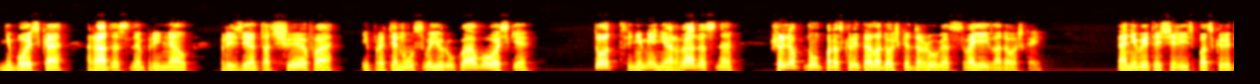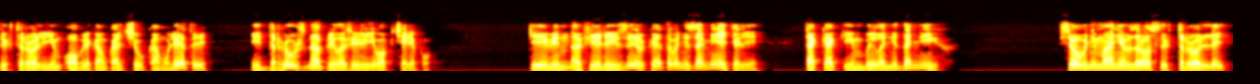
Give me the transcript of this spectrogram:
Небойска радостно принял презент от шефа и протянул свою руку Авоське. Тот не менее радостно шлепнул по раскрытой ладошке друга своей ладошкой. Они вытащили из-под скрытых тролльем обликом кольчуг амулеты и дружно приложили его к черепу. Кевин, Офелия и Зырк этого не заметили, так как им было не до них. Все внимание взрослых троллей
